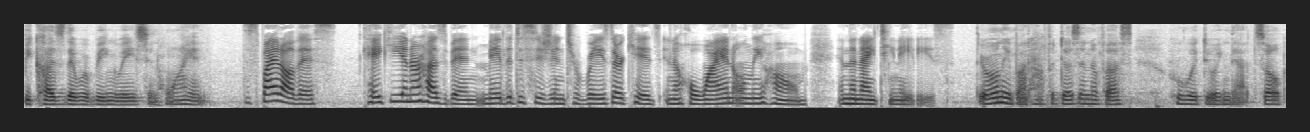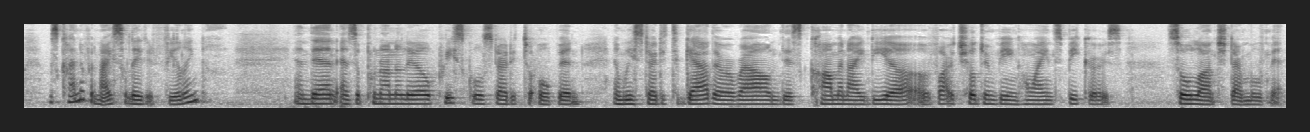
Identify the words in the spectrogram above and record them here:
because they were being raised in Hawaiian. Despite all this, Keiki and her husband made the decision to raise their kids in a Hawaiian only home in the 1980s. There were only about half a dozen of us who were doing that, so it was kind of an isolated feeling. And then, as the Punana Leo preschool started to open, and we started to gather around this common idea of our children being Hawaiian speakers, so launched our movement.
